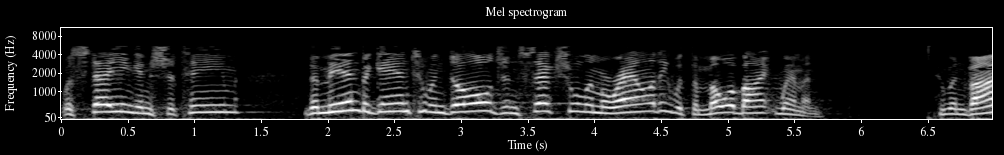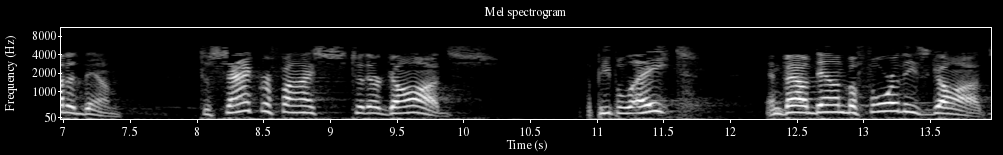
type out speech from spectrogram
was staying in Shittim, the men began to indulge in sexual immorality with the Moabite women who invited them to sacrifice to their gods. The people ate and bowed down before these gods.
